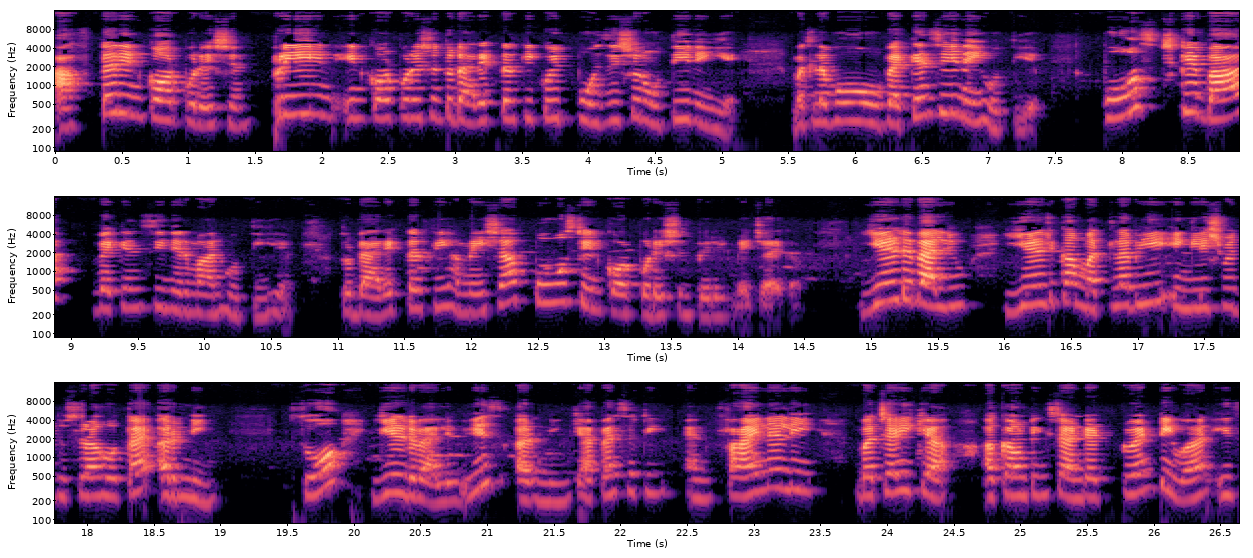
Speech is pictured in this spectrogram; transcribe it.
आफ्टर इनकॉर्पोरेशन प्री इनकॉर्पोरेशन तो डायरेक्टर की कोई पोजीशन होती नहीं है। मतलब वो वैकेंसी ही नहीं होती है। पोस्ट के बाद वैकेंसी निर्माण होती है। तो डायरेक्टर फ़ी हमेशा पोस्ट इनकॉर्पोरेशन पीरियड में जाएगा। यील्ड वैल्यू यील्ड का मतलब ही इंग्लिश में दूसरा होता है earning so yield value is earning capacity and finally बचाई क्या? Accounting standard 21 is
